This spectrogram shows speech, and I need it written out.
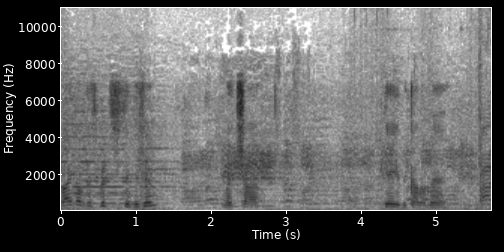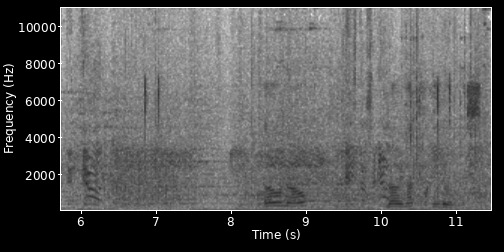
Fight off this British division, my child. There you become a man. Oh no. No, you're not fucking doing this.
